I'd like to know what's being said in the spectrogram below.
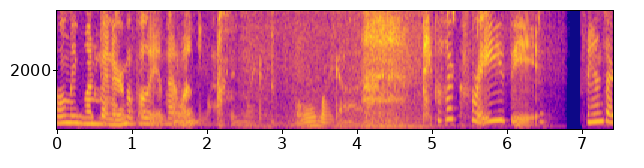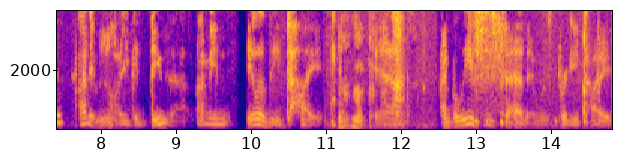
Only one winner, hopefully, in that one. Laughing like, oh my god! People are crazy. Fans are. I didn't know how you could do that. I mean, it would be tight, and I believe she said it was pretty tight.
